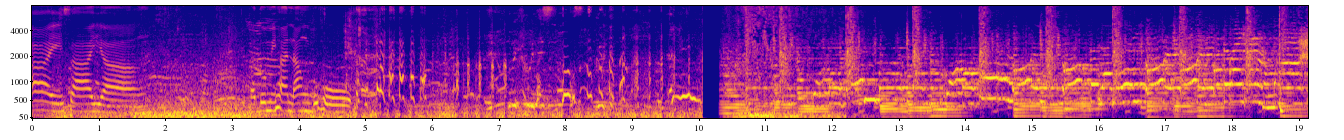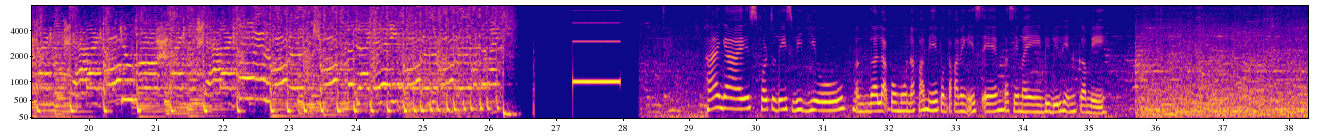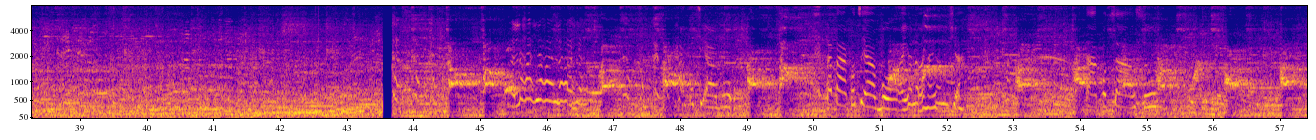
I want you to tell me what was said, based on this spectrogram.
Ay, sayang. Nadumihan ang buhok. Bastos. Hi guys! For today's video, maggala po muna kami. Punta kaming SM kasi may bibilhin kami.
